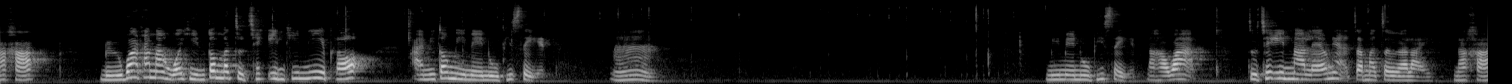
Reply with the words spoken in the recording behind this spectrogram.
นะคะ หรือว่าถ้ามาหัวหินต้องมาจุดเช็คอินที่นี่ เพราะอันนี้ต้องมีเมนูพิเศษอ่ามีเมนูพิเศษนะคะว่าจุดเช็คอินมาแล้วเนี่ยจะมาเจออะไรนะคะ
